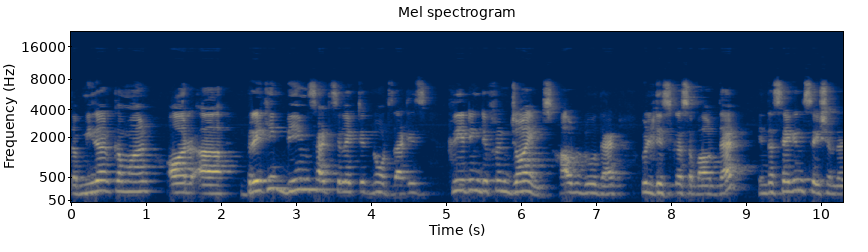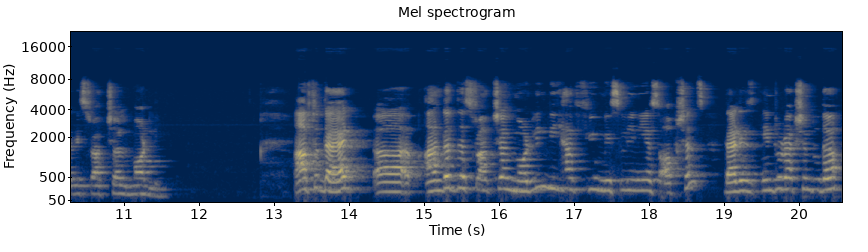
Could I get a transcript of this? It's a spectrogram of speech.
the mirror command or uh, breaking beams at selected nodes that is creating different joints. How to do that? We'll discuss about that in the second session that is structural modeling. After that uh, under the structural modeling we have few miscellaneous options. That is introduction to the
